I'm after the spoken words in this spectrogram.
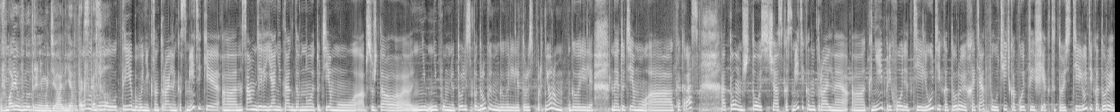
в моем внутреннем идеале, я бы так сказала. требований к натуральной косметике, на самом деле я не так давно эту тему обсуждала, не, не помню, то ли с подругой мы говорили, то ли с партнером говорили на эту тему, а как раз о том, что сейчас косметика натуральная, а к ней приходят те люди, которые хотят получить какой-то эффект. То есть те люди, которые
